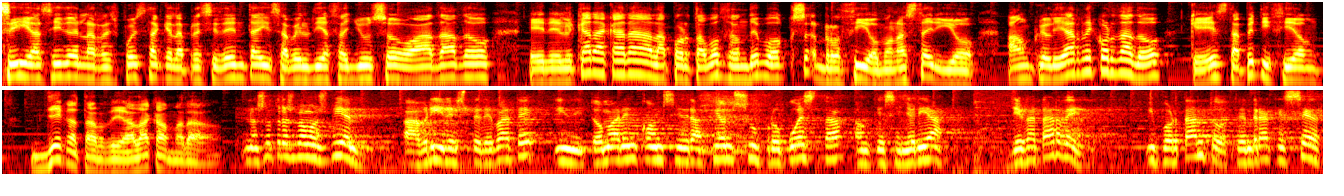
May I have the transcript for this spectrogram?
Sí, ha sido en la respuesta que la presidenta Isabel Díaz Ayuso ha dado en el cara a cara a la portavoz de Vox, Rocío Monasterio, aunque le ha recordado que esta petición llega tarde a la Cámara. Nosotros vamos bien a abrir este debate y tomar en consideración su propuesta, aunque señoría, llega tarde y por tanto tendrá que ser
